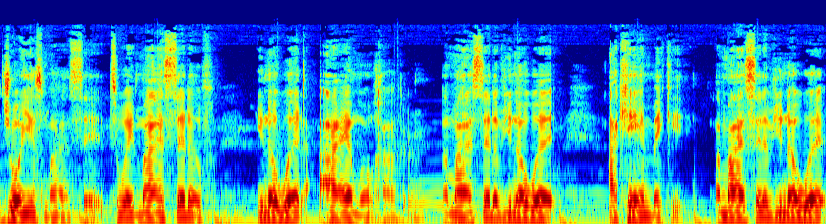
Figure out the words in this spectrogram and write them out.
joyous mindset, to a mindset of, you know what, I am going to conquer. A mindset of, you know what, I can make it. A mindset of, you know what,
